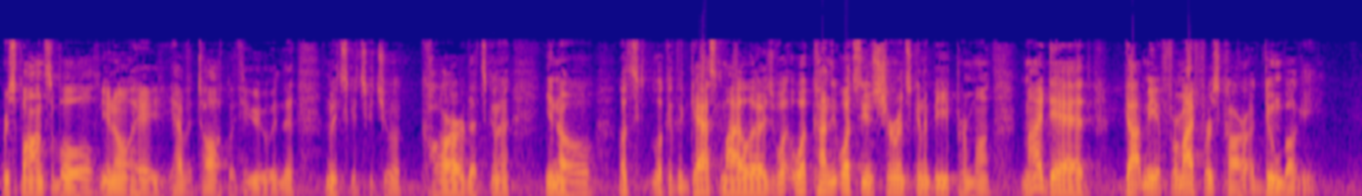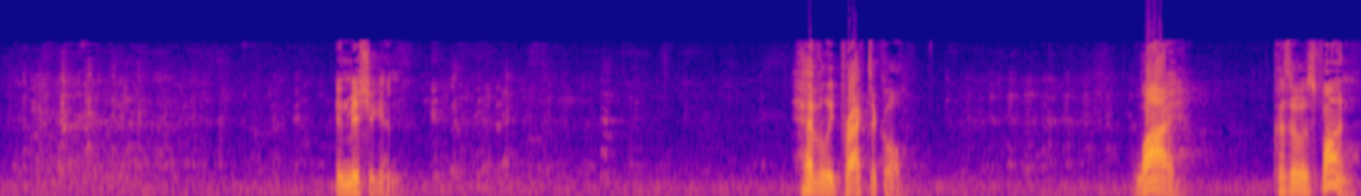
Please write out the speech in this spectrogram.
responsible, you know, hey, have a talk with you, and the, let's get, get you a car that's going to, you know, let's look at the gas mileage. What, what kind, what's the insurance going to be per month? My dad got me, for my first car, a dune buggy in Michigan. Heavily practical. Why? Because it was fun.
